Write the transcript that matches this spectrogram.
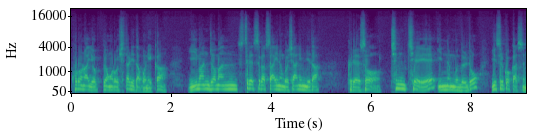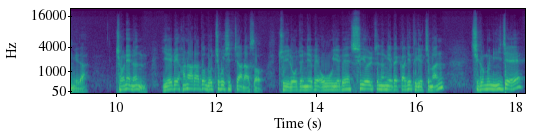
코로나 역병으로 시달리다 보니까 이만저만 스트레스가 쌓이는 것이 아닙니다. 그래서 침체에 있는 분들도 있을 것 같습니다. 전에는 예배 하나라도 놓치고 싶지 않아서 주일 오전 예배, 오후 예배, 수요일 저녁 예배까지 드렸지만 지금은 이제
